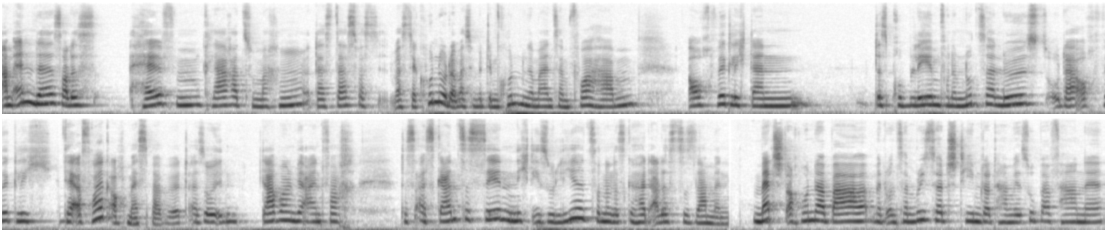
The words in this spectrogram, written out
Am Ende soll es helfen, klarer zu machen, dass das, was, was der Kunde oder was wir mit dem Kunden gemeinsam vorhaben, auch wirklich dann das Problem von dem Nutzer löst oder auch wirklich der Erfolg auch messbar wird. Also in, da wollen wir einfach das als Ganzes sehen, nicht isoliert, sondern es gehört alles zusammen. Matcht auch wunderbar mit unserem Research-Team. Dort haben wir super erfahrene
